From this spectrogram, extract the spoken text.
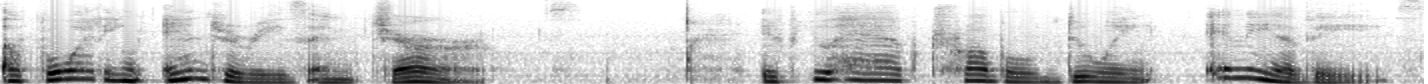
avoiding injuries and germs. If you have trouble doing any of these,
